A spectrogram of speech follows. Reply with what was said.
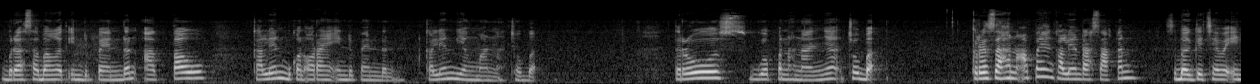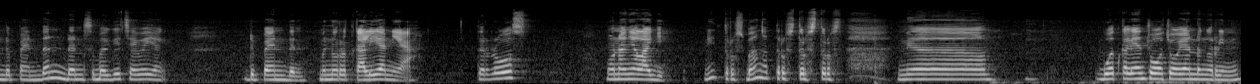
berasa banget independen atau kalian bukan orang yang independen? Kalian yang mana? Coba Terus gue pernah nanya, coba keresahan apa yang kalian rasakan sebagai cewek independen dan sebagai cewek yang dependen menurut kalian ya. Terus mau nanya lagi, ini terus banget, terus terus terus. Nah, buat kalian cowok-cowok yang dengerin,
